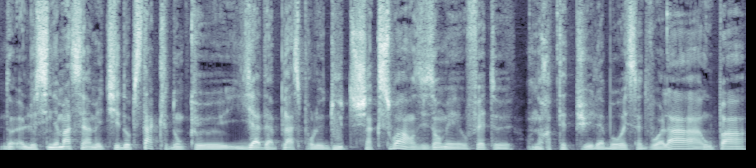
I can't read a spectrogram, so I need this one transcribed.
le cinéma c'est un métier d'obstacle, donc euh, il y a de la place pour le doute chaque soir en se disant mais au fait euh, on aura peut-être pu élaborer cette voie-là ou pas.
